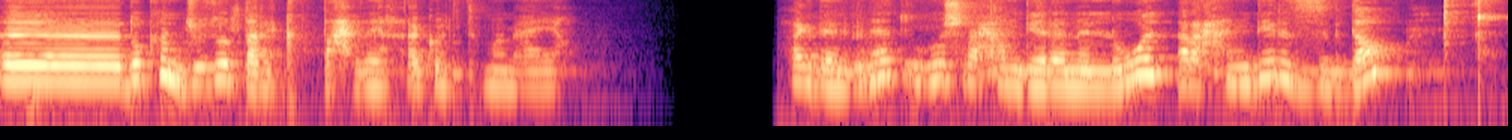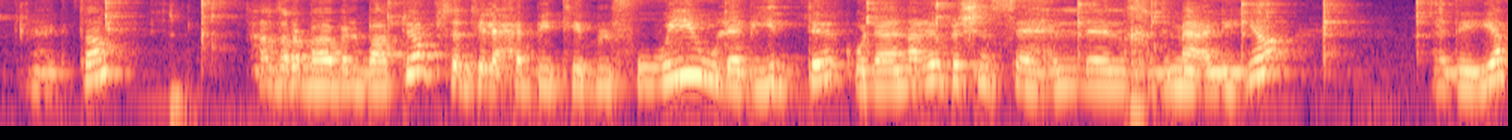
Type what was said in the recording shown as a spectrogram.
أه دوكا ندوزو لطريقة التحضير. هاكم نتوما معايا. هكذا البنات واش راح ندير أنا الأول؟ راح ندير الزبدة. هكذا. نضربها بس انت اللي حبيتي بال fouet ولا بيدك ولا أنا غير باش نسهل الخدمة عليا. هذه هي.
